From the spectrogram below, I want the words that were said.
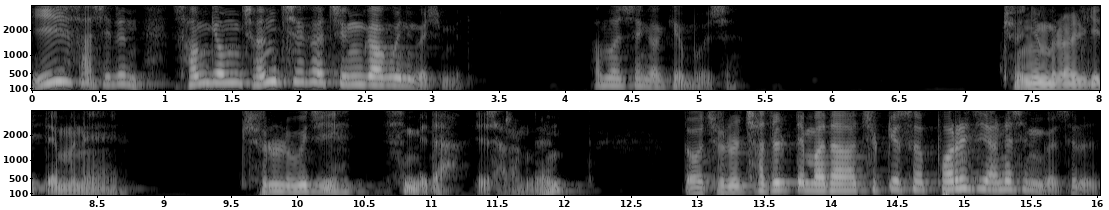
이 사실은 성경 전체가 증거하고 있는 것입니다. 한번 생각해 보세요. 주님을 알기 때문에 주를 의지했습니다. 이 사람들은 또 주를 찾을 때마다 주께서 버리지 않으신 것을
